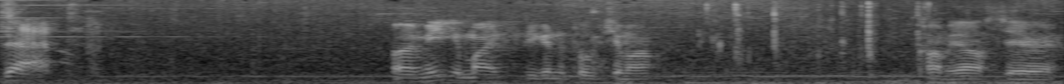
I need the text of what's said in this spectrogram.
that. Alright, meet your mic if you're gonna talk to your mom. Can't be asked here.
